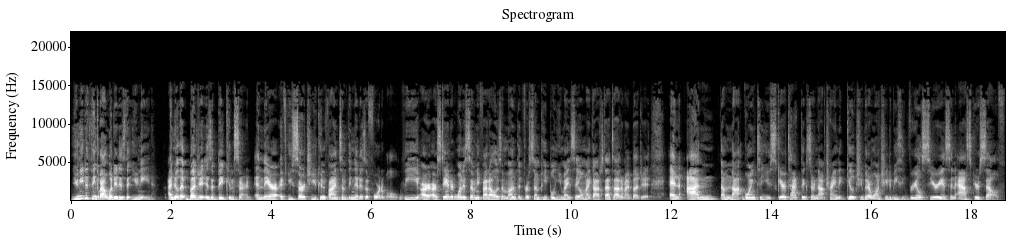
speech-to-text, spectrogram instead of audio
you need to think about what it is that you need. I know that budget is a big concern, and there, if you search, you can find something that is affordable. We our our standard one is seventy five dollars a month, and for some people, you might say, "Oh my gosh, that's out of my budget." And I'm I'm not going to use scare tactics or not trying to guilt you, but I want you to be real serious and ask yourself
